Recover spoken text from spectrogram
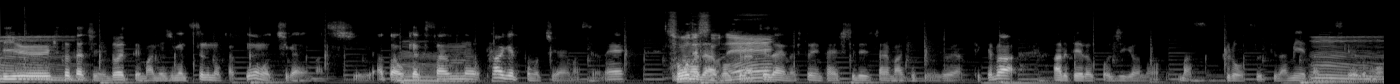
っていう人たちにどうやってマネジメントするのかっていうのも違いますしあとはお客さんのターゲットも違いますよね。そうですよね。僕ら世代の人に対してデジタルマーケティングをやっていけば、ある程度こう事業の、まあ、クロースっていうのは見えたんですけれども、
